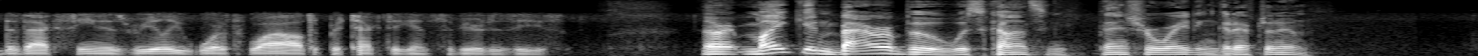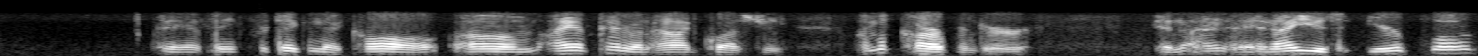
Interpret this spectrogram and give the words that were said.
the vaccine is really worthwhile to protect against severe disease. All right, Mike in Baraboo, Wisconsin. Thanks for waiting. Good afternoon. Hey, thanks for taking my call. Um, I have kind of an odd question. I'm a carpenter, and I and I use earplugs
